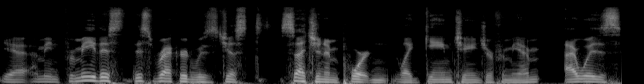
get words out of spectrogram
Yeah, I mean, for me, this this record was just such an important like game changer for me. I'm I was,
